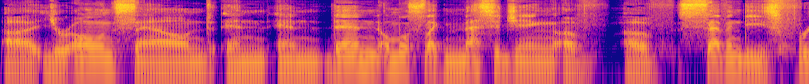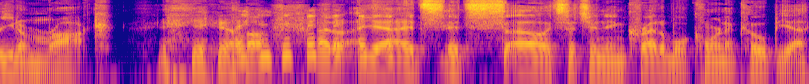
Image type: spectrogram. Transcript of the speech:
uh, your own sound and and then almost like messaging of of 70s freedom rock. you know, yeah, it's it's so it's such an incredible cornucopia.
